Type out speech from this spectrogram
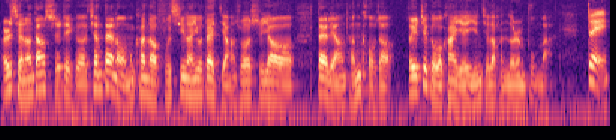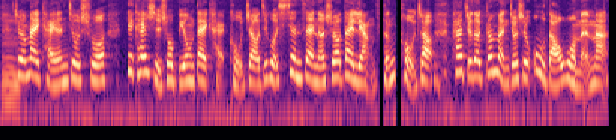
而且呢，当时这个现在呢，我们看到夫妻呢又在讲说是要戴两层口罩，所以这个我看也引起了很多人不满。对，这个麦凯恩就说，一开始说不用戴凯口罩，结果现在呢说要戴两层口罩，他觉得根本就是误导我们嘛。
